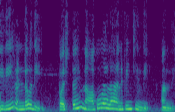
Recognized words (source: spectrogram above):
ఇది రెండవది. ఫస్ట్ టైం నాకు అలా అనిపించింది అంది.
